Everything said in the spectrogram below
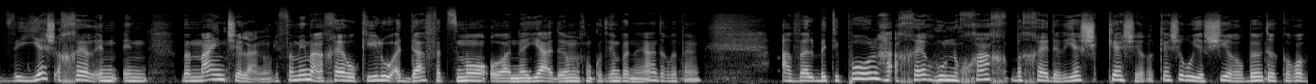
ויש אחר אין, אין, ב mind שלנו. לפעמים האחר הוא כאילו הדף עצמו או הנייד, היום אנחנו כותבים בנייד הרבה פעמים. אבל בטיפול, האחר הוא נוכח בחדר, יש קשר, הקשר הוא ישיר, הרבה יותר קרוב.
